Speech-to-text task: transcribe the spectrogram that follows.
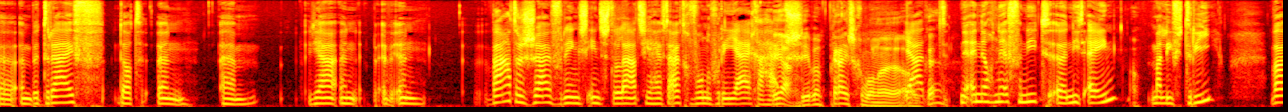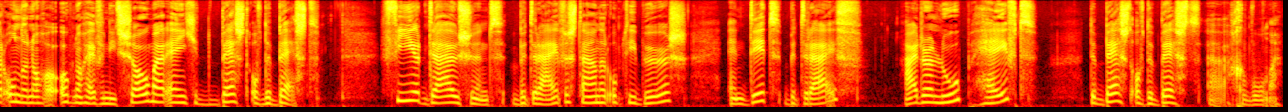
uh, een bedrijf dat een, ja, een, een waterzuiveringsinstallatie heeft uitgevonden voor in je eigen huis. Ja, die hebben een prijs gewonnen ja, ook, hè? En nog even niet, niet één, oh. maar liefst drie. Waaronder nog, ook nog even niet zomaar eentje, best of the best. 4000 bedrijven staan er op die beurs. En dit bedrijf, Hydraloop heeft de best of the best uh, gewonnen.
